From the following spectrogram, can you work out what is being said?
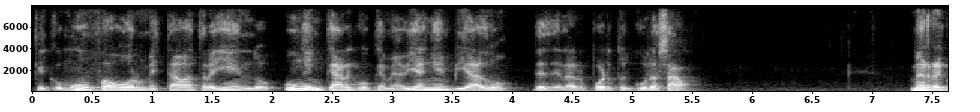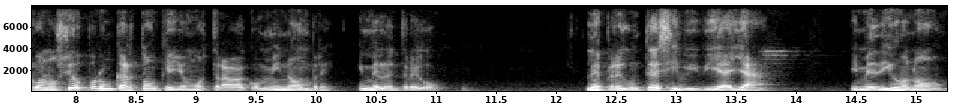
que como un favor me estaba trayendo un encargo que me habían enviado desde el aeropuerto de Curazao. Me reconoció por un cartón que yo mostraba con mi nombre y me lo entregó. Le pregunté si vivía allá y me dijo, no,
